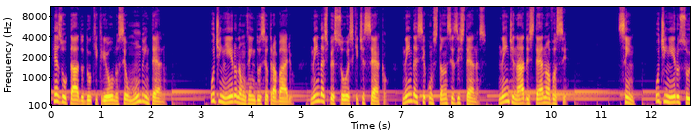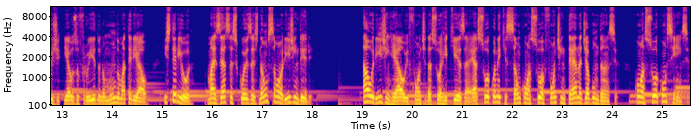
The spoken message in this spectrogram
resultado do que criou no seu mundo interno. O dinheiro não vem do seu trabalho, nem das pessoas que te cercam, nem das circunstâncias externas, nem de nada externo a você. Sim, o dinheiro surge e é usufruído no mundo material, exterior, mas essas coisas não são a origem dele. A origem real e fonte da sua riqueza é a sua conexão com a sua fonte interna de abundância, com a sua consciência.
